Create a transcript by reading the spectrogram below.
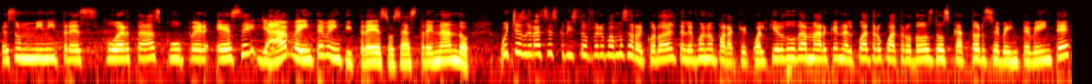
Es un mini tres puertas Cooper S, ya 2023, o sea, estrenando. Muchas gracias, Christopher. Vamos a recordar el teléfono para que cualquier duda marquen al 442-214-2020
